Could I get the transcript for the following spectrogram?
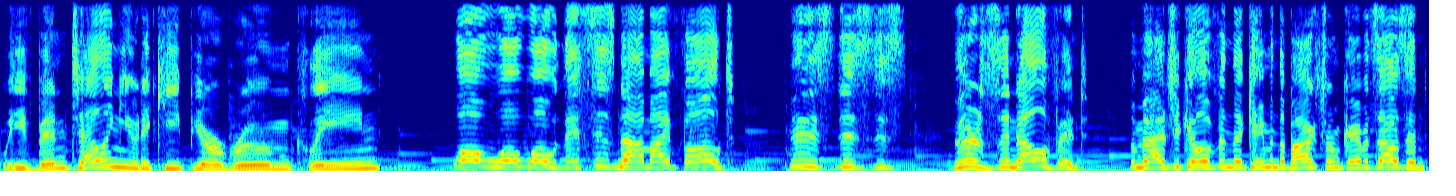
we've been telling you to keep your room clean. Whoa, whoa, whoa, this is not my fault. This, this is, there's an elephant, a magic elephant that came in the box from Grandpa's house, and,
